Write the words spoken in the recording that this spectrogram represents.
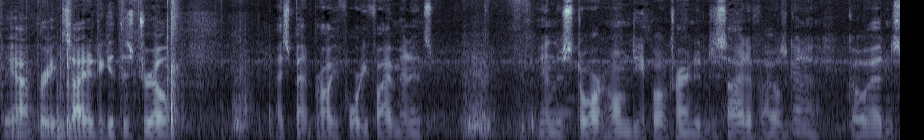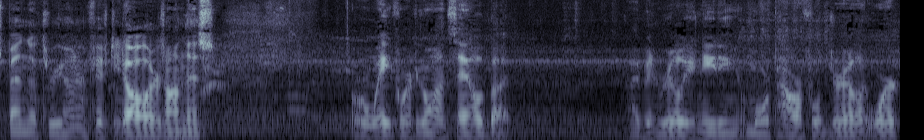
But yeah, I'm pretty excited to get this drill. I spent probably 45 minutes in the store at Home Depot trying to decide if I was gonna go ahead and spend the $350 on this or wait for it to go on sale, but I've been really needing a more powerful drill at work.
